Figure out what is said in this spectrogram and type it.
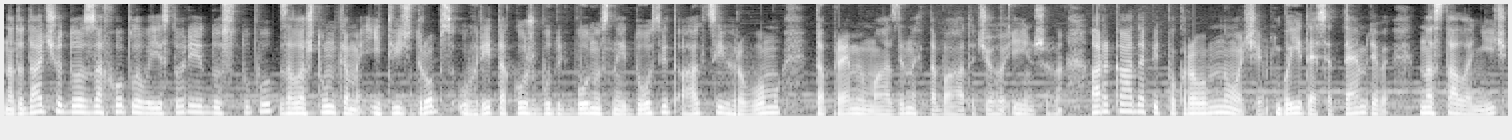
На додачу до захопливої історії доступу за лаштунками і Twitch Drops у грі також будуть бонусний досвід акцій в ігровому та преміум магазинах та багато чого іншого. Аркада під покровом ночі. Боїтеся темряви, настала ніч,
